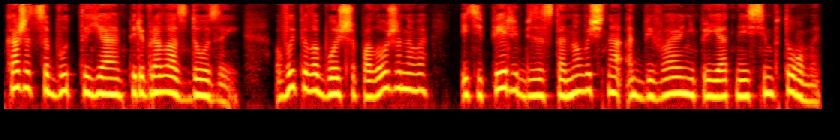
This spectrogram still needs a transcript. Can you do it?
Кажется, будто я перебрала с дозой, выпила больше положенного и теперь безостановочно отбиваю неприятные симптомы,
